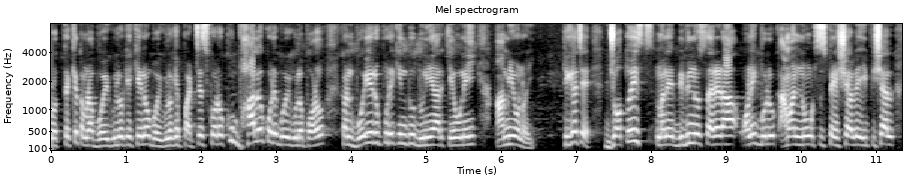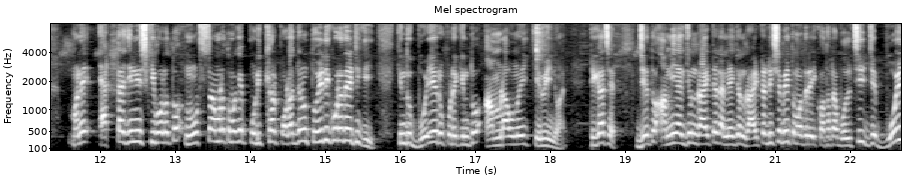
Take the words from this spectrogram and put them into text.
প্রত্যেককে তোমরা বইগুলোকে কেনো, বইগুলোকে পারচেস করো। খুব ভালো করে বইগুলো পড়ো, কারণ বইয়ের উপরে কিন্তু দুনিয়ার কেউ নেই, আমিও নই। ঠিক আছে? যতই মানে বিভিন্ন স্যারেরা অনেক বলুক, আমার নোটস স্পেশাল এই স্পেশাল মানে একটা জিনিস কি বলতো? নোটসটা আমরা তোমাকে পরীক্ষার পড়ার জন্য তৈরি করে দেয় ঠিকই, কিন্তু বইয়ের উপরে কিন্তু আমরাও নই, কেউই নয়। ঠিক আছে? যেহেতু আমি একজন রাইটার আমি একজন রাইটার হিসেবেই তোমাদের এই কথাটা বলছি যে বই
